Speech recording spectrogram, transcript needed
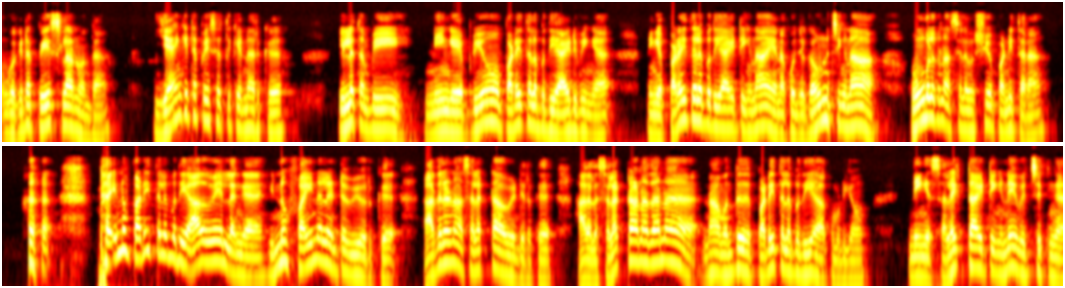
உங்ககிட்ட பேசலான்னு வந்தேன். என்கிட்ட பேசுறதுக்கு என்ன இருக்குது இல்லை தம்பி நீங்கள் எப்படியும் படைத்தளபதி ஆயிடுவீங்க. நீங்கள் படைத்தளபதி ஆயிட்டீங்கன்னா என்னை கொஞ்சம் கவனிச்சிங்கன்னா உங்களுக்கு நான் சில விஷயம் பண்ணித்தரேன். நான் இன்னும் படைத்தளபதி ஆகவே இல்லைங்க. இன்னும் ஃபைனல் இன்டர்வியூ இருக்குது அதில் நான் செலக்ட் ஆக வேண்டியிருக்கு. அதில் செலக்ட் ஆனால் நான் வந்து படைத்தளபதியே ஆக முடியும். நீங்கள் செலக்ட் ஆகிட்டீங்கன்னே வச்சுக்கோங்க.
